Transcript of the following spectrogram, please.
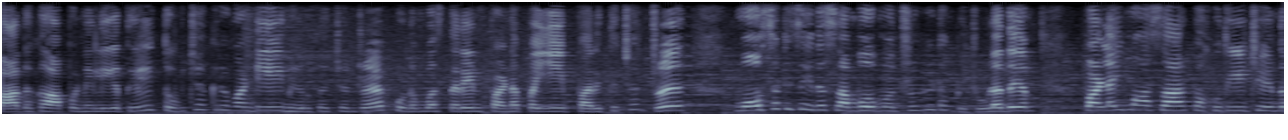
பாதுகாப்பு நிலையத்தில் துவிச்சக்கர வண்டியை நிறுத்தச் சென்ற குடும்பஸ்தரின் பணப்பையை பறித்துச் சென்று மோசடி செய்த சம்பவம் ஒன்று இடம்பெற்றுள்ளது. பழைமாசார் பகுதியைச் சேர்ந்த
